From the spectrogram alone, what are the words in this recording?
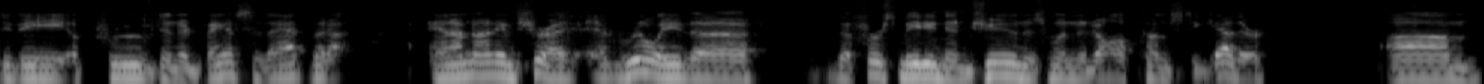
to be approved in advance of that, but, I- and I'm not even sure, I, really, the, the first meeting in June is when it all comes together. Um,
